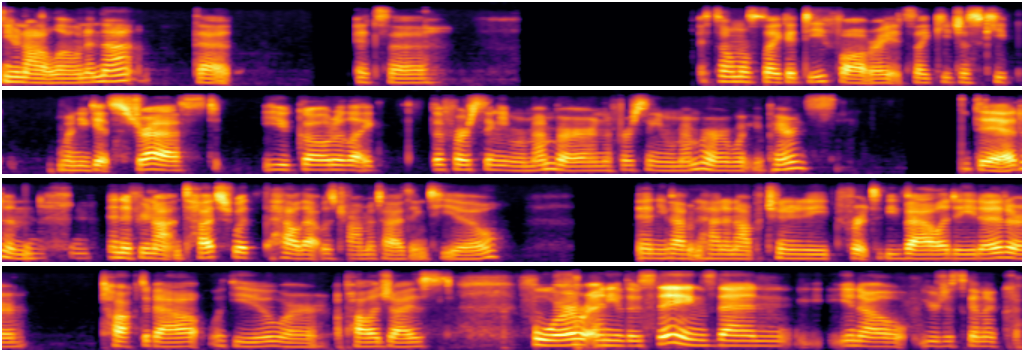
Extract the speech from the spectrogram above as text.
you're not alone in that. That it's a it's almost like a default, right? It's like you just keep when you get stressed, you go to like the first thing you remember, and the first thing you remember are what your parents did, and mm-hmm. and if you're not in touch with how that was traumatizing to you, and you haven't had an opportunity for it to be validated or talked about with you or apologized for any of those things then you know you're just going to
